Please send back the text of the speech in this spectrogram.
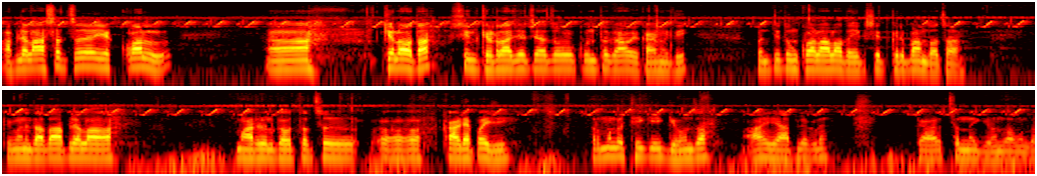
आपल्याला असाच एक कॉल केला होता. सिंदखेड राजाच्या जवळ कोणतं गाव आहे काय माहिती. पण तिथून कॉल आला होता एक शेतकरी बांधवाचा. की म्हणे दादा आपल्याला मार्वेल गवताचं काड्या पाहिजे. तर म्हणलं ठीक आहे घेऊन जा. आहे आपल्याकडं. काय अडचण नाही घेऊन जा म्हणलं.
